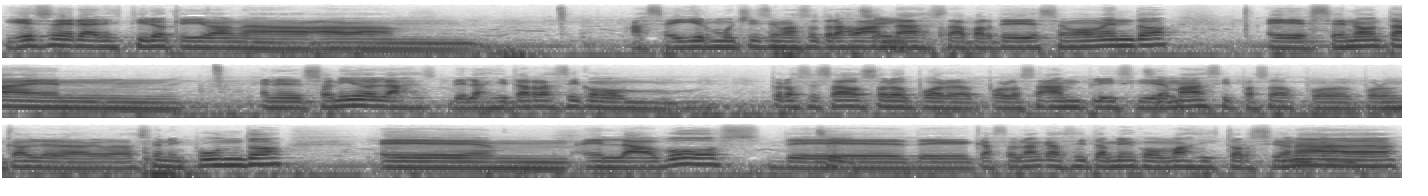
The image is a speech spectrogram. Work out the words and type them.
Y ese era el estilo que iban a, a, a seguir muchísimas otras Sí. bandas a partir de ese momento. Eh, se nota en, en el sonido de las, de las guitarras así como procesado solo por, por los amplis y Sí. demás y pasados por, por un cable de la grabación y punto. Eh, en la voz de, de Casablanca así también como más distorsionada.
